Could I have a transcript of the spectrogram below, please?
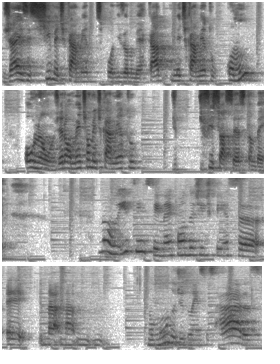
já existir medicamento disponível no mercado, medicamento comum ou não? Geralmente é um medicamento de difícil acesso também. Não, existem, né? Quando a gente pensa é, na, na, no mundo de doenças raras,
